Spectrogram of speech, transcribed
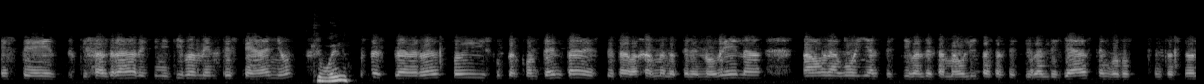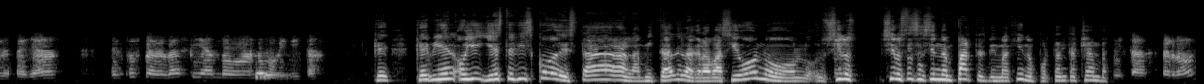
este que saldrá definitivamente este año. Qué bueno. Entonces, la verdad estoy súper contenta, estoy trabajando en la ahora voy al Festival de Tamaulipas, al Festival de Jazz, tengo dos presentaciones allá, entonces la verdad sí ando, ando movidita. Qué, qué bien. Oye, ¿y este disco está a la mitad de la grabación o lo, sí, lo, sí lo estás haciendo en partes, me imagino, por tanta chamba? Mitad, ¿Perdón?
